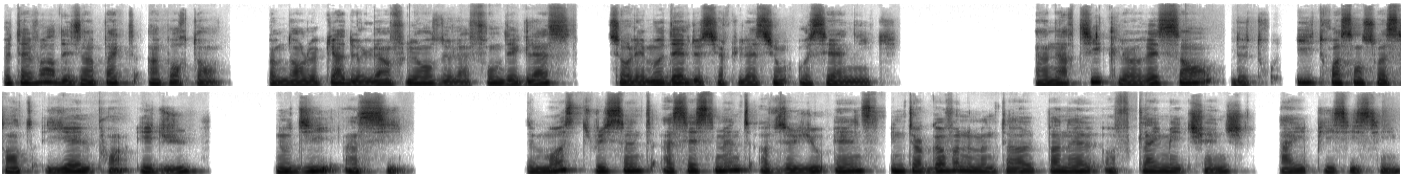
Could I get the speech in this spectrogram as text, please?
peut avoir des impacts importants, comme dans le cas de l'influence de la fonte des glaces sur les modèles de circulation océanique. Un article récent de i360 yale.edu nous dit ainsi The most recent assessment of the UN's Intergovernmental Panel of Climate Change, IPCC,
